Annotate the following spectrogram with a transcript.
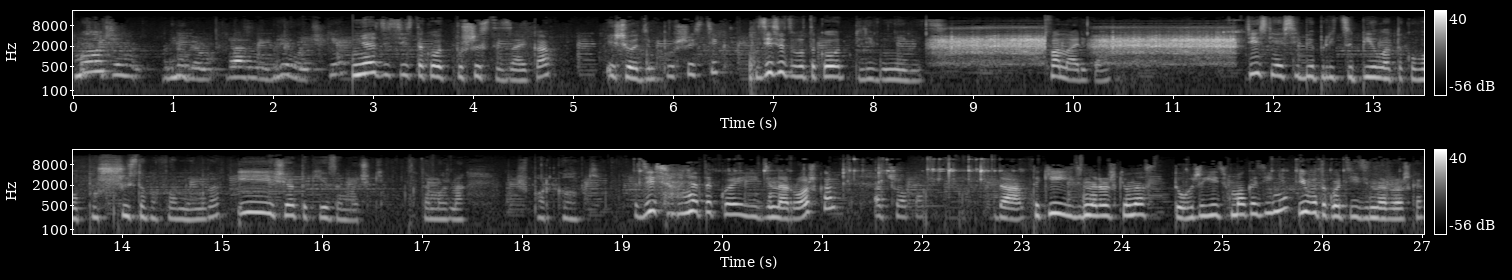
Мы очень любим разные брелочки. У меня здесь есть такой вот пушистый зайка. Еще один пушистик. Здесь вот, вот такой вот ливневик. С фонариком. Здесь я себе прицепила такого пушистого фламинго. И еще такие замочки. Там можно шпаргалки. Здесь у меня такое единорожка от шопа. Да, такие единорожки у нас тоже есть в магазине. И вот такой вот единорожка.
